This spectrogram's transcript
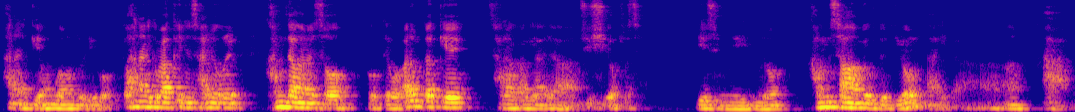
하나님께 영광을 돌리고 또 하나님께 맡겨진 사명을 감당하면서 복되고 아름답게 살아가게 하여 주시옵소서. 예수님의 이름으로 감사하며 기도드리옵나이다. 아멘.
